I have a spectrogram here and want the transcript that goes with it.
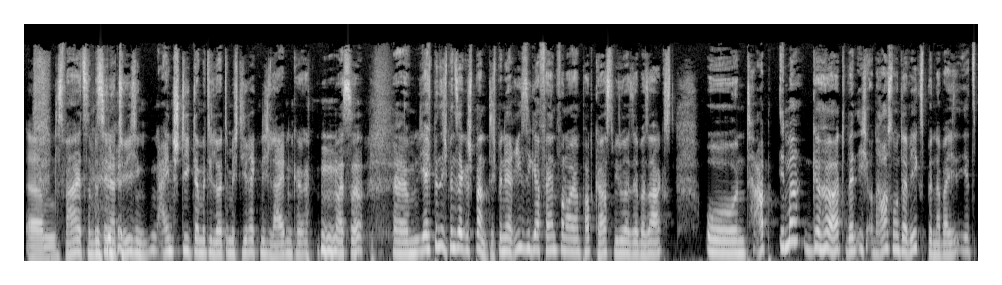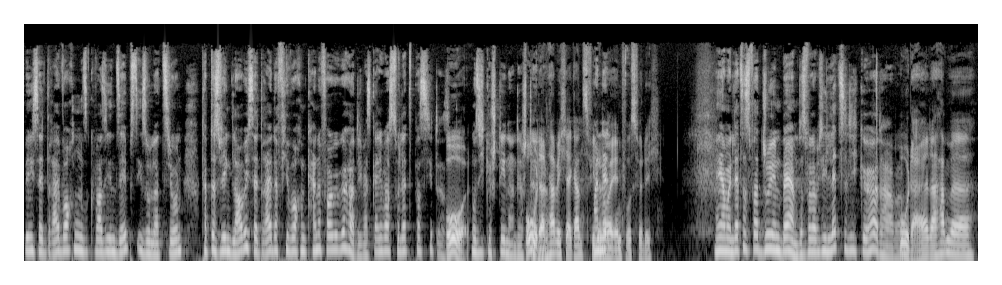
Ähm, das war jetzt ein bisschen natürlich ein Einstieg, damit die Leute mich direkt nicht leiden können, weißt du? Ähm, ja, ich bin, ich bin sehr gespannt. Ich bin ja riesiger Fan von eurem Podcast, wie du ja selber sagst. Und hab immer gehört, wenn ich draußen unterwegs bin, aber jetzt bin ich seit drei Wochen quasi in Selbstisolation und habe deswegen, glaube ich, seit drei oder vier Wochen keine Folge gehört. Ich weiß gar nicht, was zuletzt passiert ist. Oh. Muss ich gestehen an der Stelle. Oh, dann habe ich ja ganz viele Meine neue Infos für dich. Ja, mein letztes war Julian Bam. Das war, glaube ich, die letzte, die ich gehört habe. Oh, da, da haben wir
